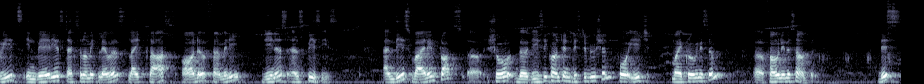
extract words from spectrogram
reads in various taxonomic levels like class, order, family, genus and species. And these violin plots uh, show the GC content distribution for each microorganism uh, found in the sample. This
